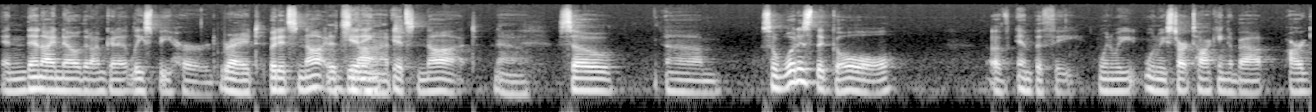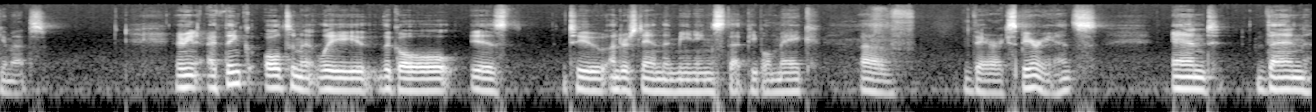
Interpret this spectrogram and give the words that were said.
and then I know that I'm going to at least be heard. right But it's not It's getting not. it's not. no So um, so what is the goal of empathy when we when we start talking about arguments? i mean i think ultimately the goal is to understand the meanings that people make of their experience, and then,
